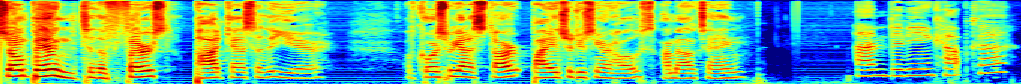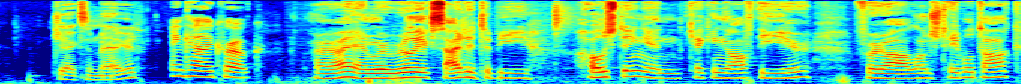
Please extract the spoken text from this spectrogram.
jump into the first podcast of the year. Of course, we got to start by introducing our host. I'm Alex Ang. I'm Vivian Kopka. Jackson Maggot. And Kelly Croak. All right, and we're really excited to be hosting and kicking off the year for uh, Lunch Table Talk.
